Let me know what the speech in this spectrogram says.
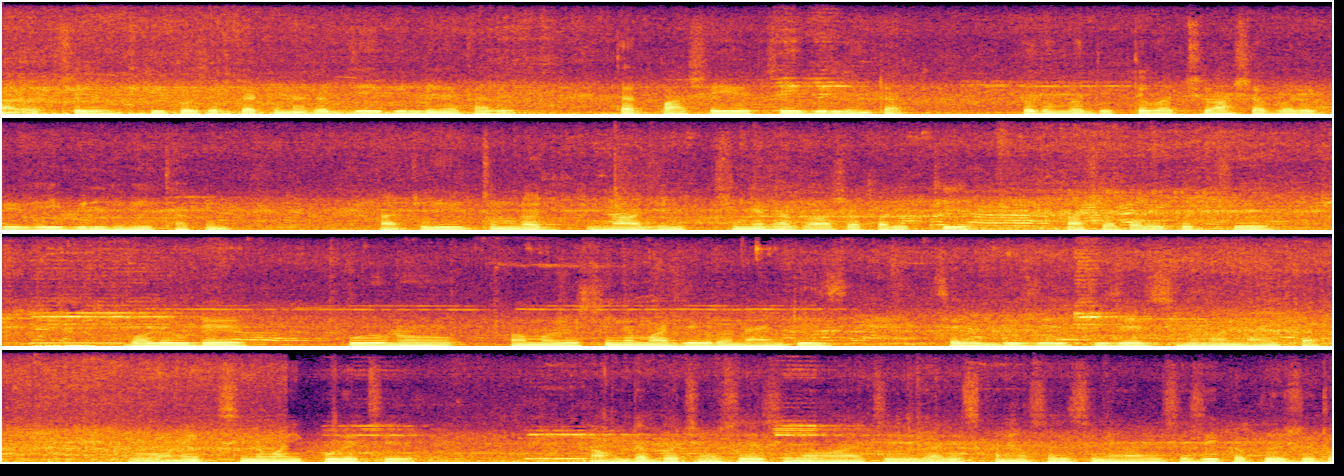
আর হচ্ছে ভিকি কৌশল ক্যাটরিনা কাইফ যেই বিল্ডিংয়ে থাকে, তার পাশেই হচ্ছে এই বিল্ডিংটা। তো তোমরা দেখতে পাচ্ছ, আশা পারেকে এই বিল্ডিংয়েই থাকেন। আর যদি তোমরা না জেনে চিনে থাকো, আশা পারেককে আশা পারেক হচ্ছে বলিউডের পুরনো আমলের সিনেমার যেগুলো নাইনটিজ, সেভেন্টিজ, এইটিজের সিনেমার নায়িকা, তো অনেক সিনেমাই করেছে। অমিতাভ বচ্চনের সাথে সিনেমা আছে, রাজেশ খান্নার সাথে সিনেমা আছে, শশী কাপুরের সাথে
